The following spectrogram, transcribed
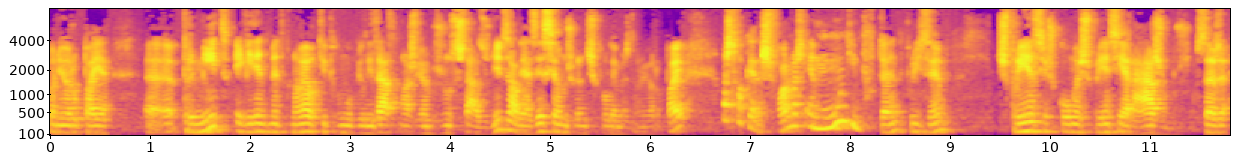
União Europeia uh, permite. Evidentemente que não é o tipo de mobilidade que nós vemos nos Estados Unidos, aliás, esse é um dos grandes problemas da União Europeia, mas de qualquer das formas é muito importante, por exemplo, experiências como a experiência Erasmus, ou seja,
